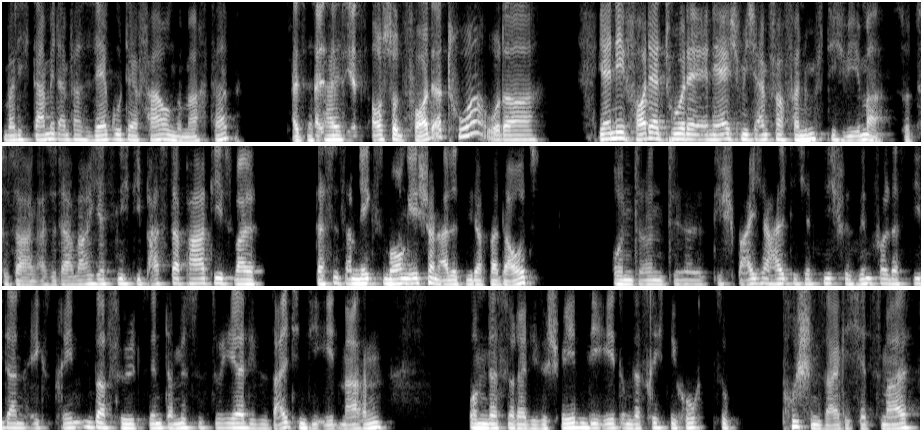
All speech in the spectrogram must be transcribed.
weil ich damit einfach sehr gute Erfahrungen gemacht habe. Also, das also jetzt auch schon vor der Tour oder? Ja, nee, vor der Tour, da ernähre ich mich einfach vernünftig wie immer, sozusagen. Also da mache ich jetzt nicht die Pasta-Partys, weil das ist am nächsten Morgen eh schon alles wieder verdaut. Und, und äh, die Speicher halte ich jetzt nicht für sinnvoll, dass die dann extrem überfüllt sind. Da müsstest du eher diese Saltin-Diät machen, um das, oder diese Schweden-Diät, um das richtig hoch zu pushen, sage ich jetzt mal.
